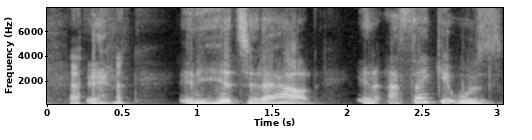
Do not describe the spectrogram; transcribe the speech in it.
and, and he hits it out. And I think it was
